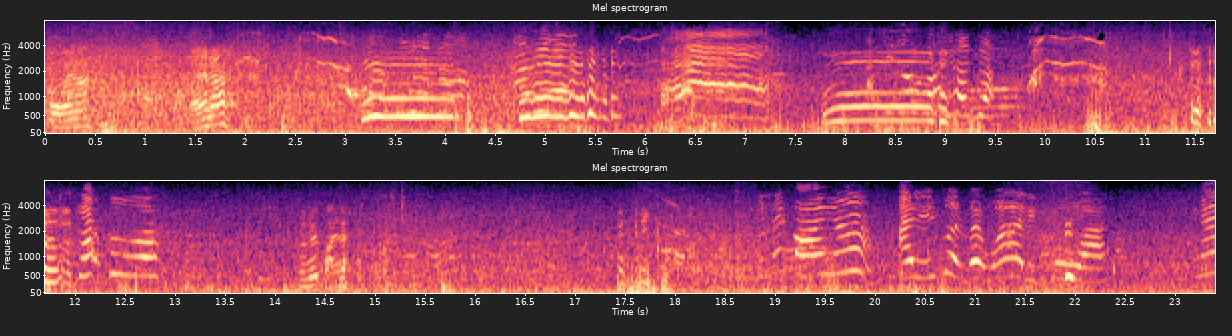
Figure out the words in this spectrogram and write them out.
เกาะไว้นะไปแล้วนะ อู้ เธอเนี่ยน่ากลัว มันไม่ไปแล้ว มันไม่ไปอะอลิสเหมือนแบบว่าอลิสกลัว แม่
